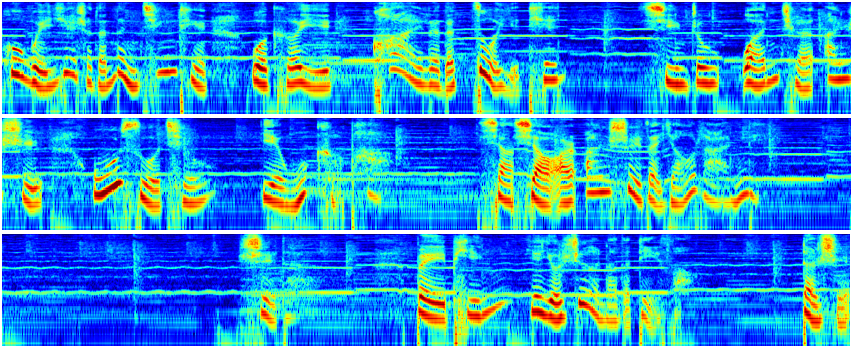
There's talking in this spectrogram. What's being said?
或苇叶上的嫩蜻蜓，我可以快乐的坐一天，心中完全安适，无所求，也无可怕，像小儿安睡在摇篮里。是的，北平也有热闹的地方，但是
